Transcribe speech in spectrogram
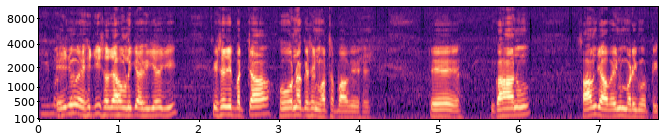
ਕੀ ਮੰਗ ਇਹਨੂੰ ਇਹੋ ਜੀ ਸਜ਼ਾ ਹੋਣੀ ਚਾਹੀਦੀ ਹੈ ਜੀ ਕਿਸੇ ਦੇ ਬੱਚਾ ਹੋਰ ਨਾ ਕਿਸੇ ਨੂੰ ਹੱਥ ਪਾਵੇ ਇਹ। ਤੇ ਗਾਹਾਂ ਨੂੰ ਸਮਝ ਆਵੇ ਇਹਨੂੰ ਮੜੀ ਮੋਟੀ।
